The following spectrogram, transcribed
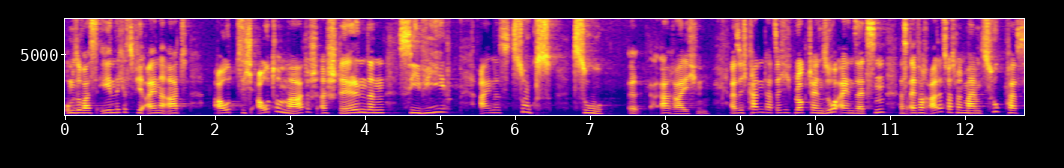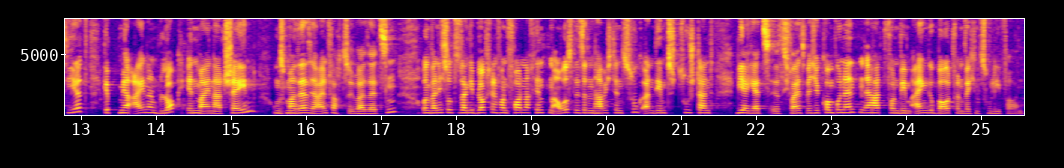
um sowas ähnliches wie eine Art sich automatisch erstellenden CV eines Zugs zu äh, erreichen. Also ich kann tatsächlich Blockchain so einsetzen, dass einfach alles, was mit meinem Zug passiert, gibt mir einen Block in meiner Chain, um es mal sehr, sehr einfach zu übersetzen. Und wenn ich sozusagen die Blockchain von vorn nach hinten auslese, dann habe ich den Zug an dem Zustand, wie er jetzt ist. Ich weiß, welche Komponenten er hat, von wem eingebaut, von welchen Zulieferern.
